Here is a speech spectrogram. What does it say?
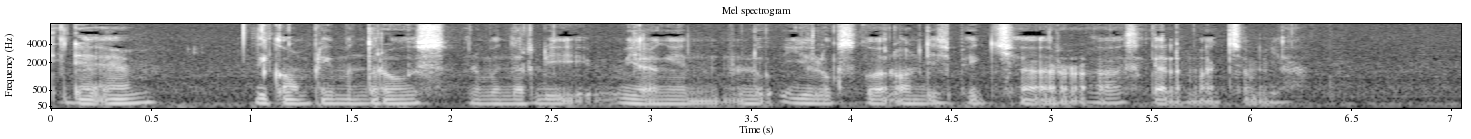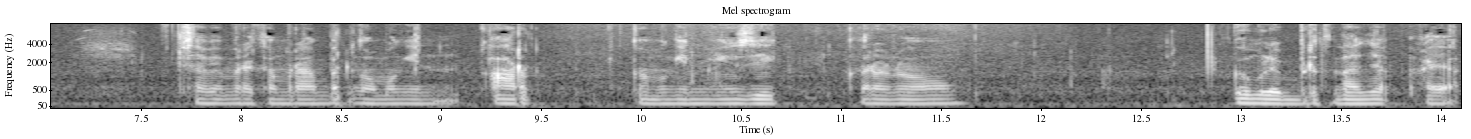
Di DM di komplimen terus bener-bener dibilangin you looks good on this picture segala macam ya sampai mereka merambat ngomongin art ngomongin music I don't gue mulai bertanya kayak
